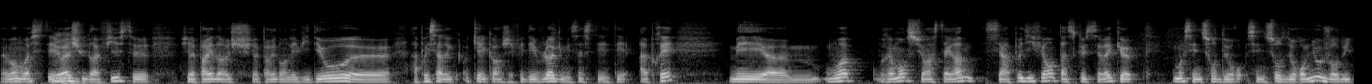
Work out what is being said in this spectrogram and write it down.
Vraiment, moi, c'était, Mm. ouais, je suis graphiste, euh, j'ai apparu dans, je suis apparu dans les vidéos. après ça, ok, d'accord, j'ai fait des vlogs, mais ça, c'était après. Mais moi, vraiment, sur Instagram, c'est un peu différent parce que c'est vrai que moi, c'est une source de, re- c'est une source de revenus aujourd'hui.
